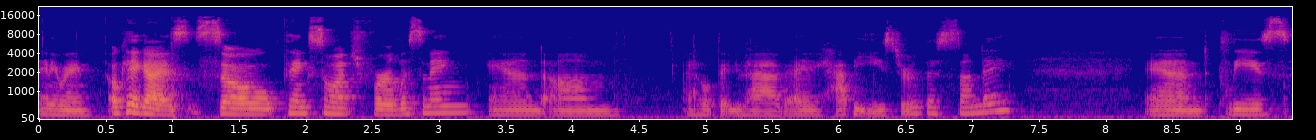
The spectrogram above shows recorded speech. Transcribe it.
anyway, okay, guys. So thanks so much for listening, and um, I hope that you have a happy Easter this Sunday. And please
